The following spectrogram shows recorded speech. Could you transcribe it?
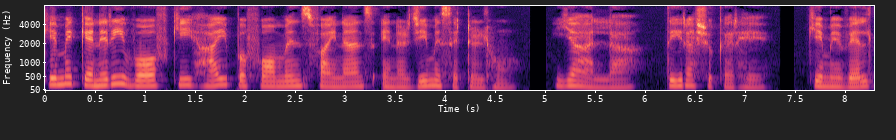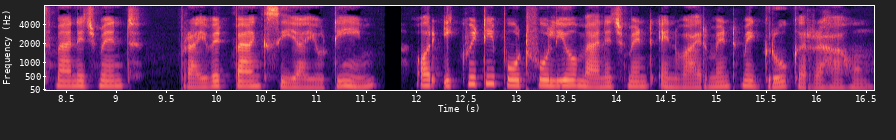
कि मैं कैनरी वॉफ की हाई परफॉर्मेंस फाइनेंस एनर्जी में सेटल्ड हूँ। या अल्लाह, तेरा शुक्र है कि मैं wealth management, private bank CIO team और इक्विटी पोर्टफोलियो मैनेजमेंट एनवायरनमेंट में ग्रो कर रहा हूँ।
